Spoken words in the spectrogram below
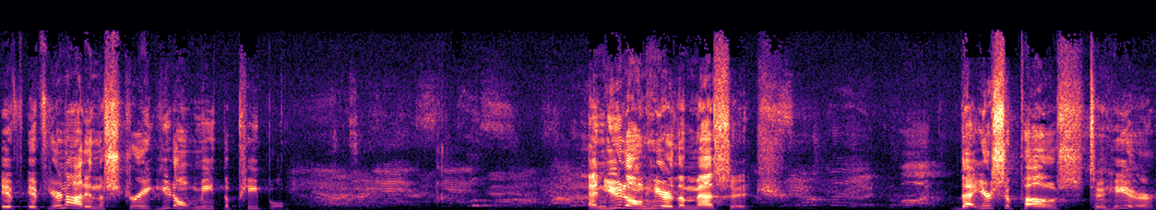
if, if you're not in the street, you don't meet the people. And you don't hear the message that you're supposed to hear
